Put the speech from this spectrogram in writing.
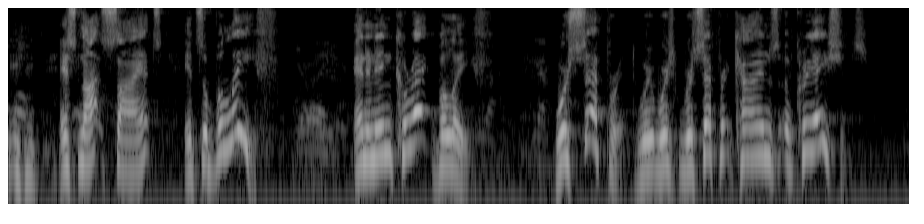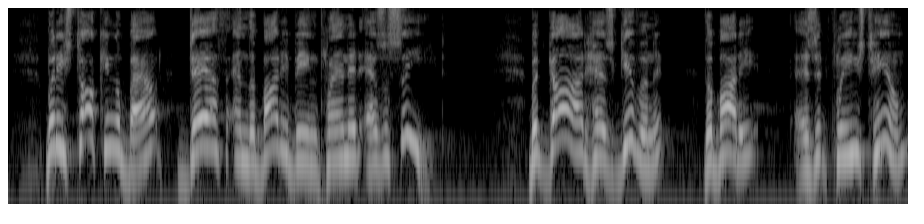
it's not science, it's a belief and an incorrect belief. We're separate. We're, we're, we're, separate kinds of creations. But he's talking about death and the body being planted as a seed. But God has given it, the body, as it pleased him,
